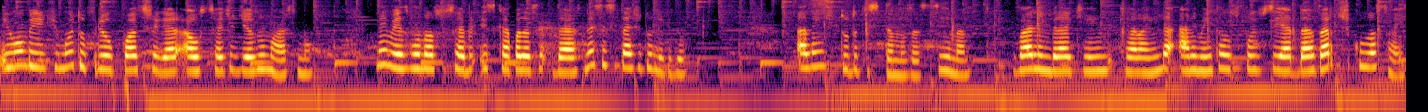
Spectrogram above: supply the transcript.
Em um ambiente muito frio, pode chegar aos 7 dias no máximo. Nem mesmo o nosso cérebro escapa das necessidades do líquido. Além de tudo que estamos acima, Vai lembrar que, que ela ainda alimenta os fluidos das articulações,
